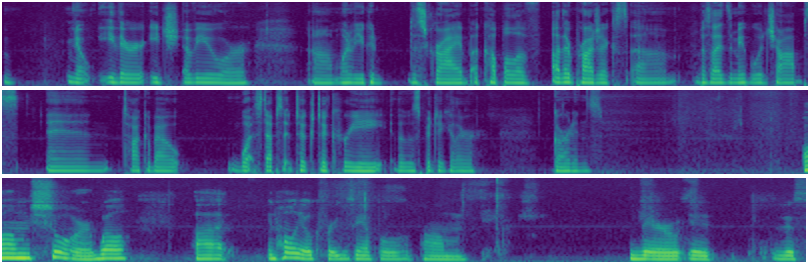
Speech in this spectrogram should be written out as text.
you know either each of you or um, one of you could describe a couple of other projects um, besides the maplewood shops and talk about what steps it took to create those particular gardens um, sure. Well, uh, in Holyoke, for example, um, there is this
